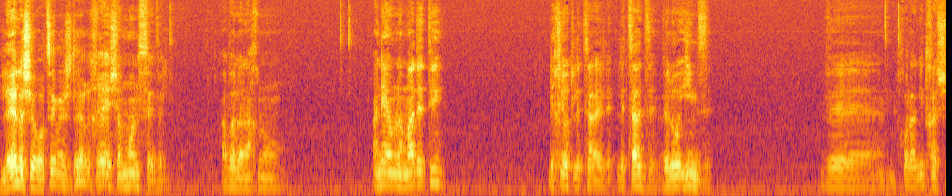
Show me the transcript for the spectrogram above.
לאלה שרוצים יש דרך. תראה, יש המון סבל, אבל אנחנו... אני היום למדתי לחיות לצד, לצד זה, ולא עם זה. ואני יכול להגיד לך ש...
